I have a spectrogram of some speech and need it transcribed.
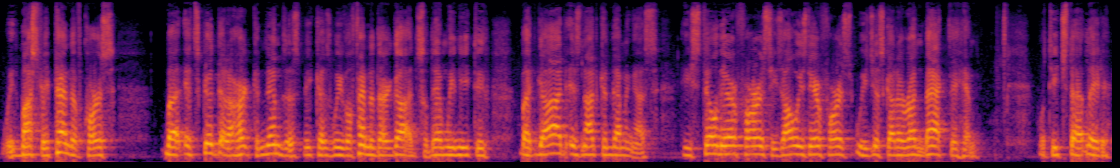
We must repent, of course, but it's good that our heart condemns us because we've offended our God. So then we need to, but God is not condemning us. He's still there for us. He's always there for us. We just got to run back to Him. We'll teach that later.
